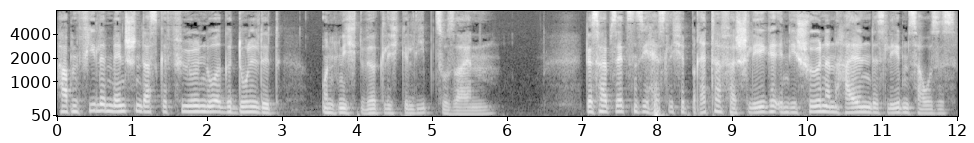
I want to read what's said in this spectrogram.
haben viele Menschen das Gefühl, nur geduldet und nicht wirklich geliebt zu sein. Deshalb setzen sie hässliche Bretterverschläge in die schönen Hallen des Lebenshauses.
